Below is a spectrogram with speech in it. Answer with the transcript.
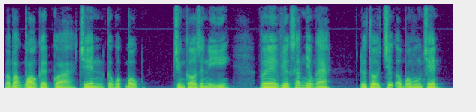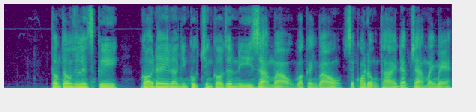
và bác bỏ kết quả trên các cuộc bầu trưng cầu dân Ý về việc sắp nhập Nga được tổ chức ở bốn vùng trên. Tổng thống Zelensky gọi đây là những cuộc trưng cầu dân Ý giả mạo và cảnh báo sẽ có động thái đáp trả mạnh mẽ.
